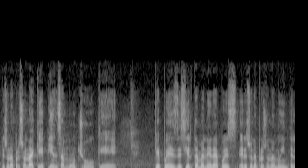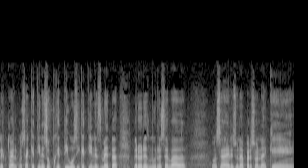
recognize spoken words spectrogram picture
eres una persona que piensa mucho, que que pues de cierta manera pues eres una persona muy intelectual, o sea que tienes objetivos y que tienes meta, pero eres muy reservada, o sea eres una persona que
